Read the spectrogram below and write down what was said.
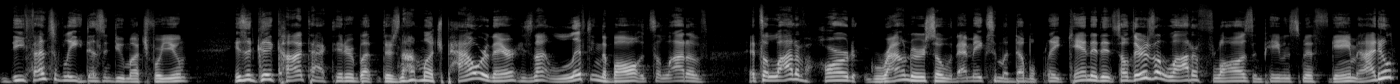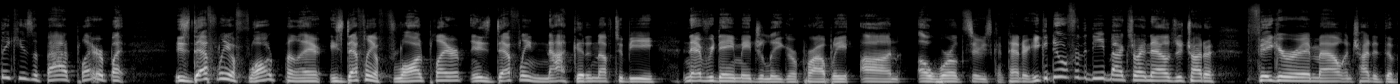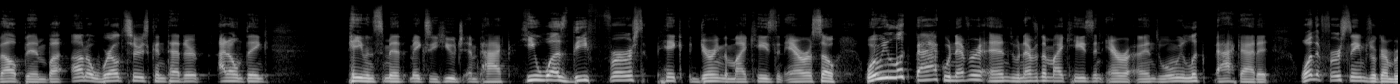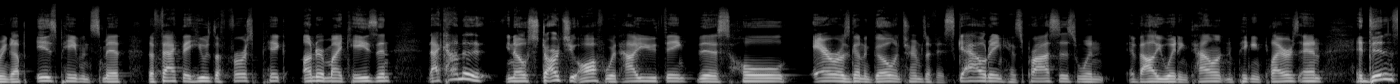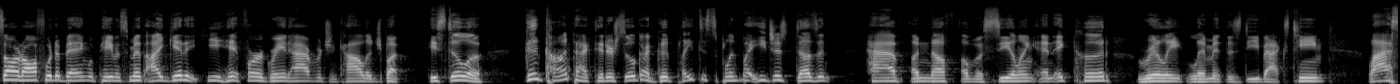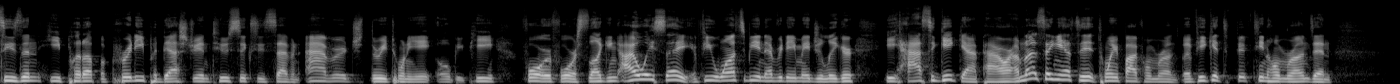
defensively, he doesn't do much for you. He's a good contact hitter, but there's not much power there. He's not lifting the ball. It's a lot of it's a lot of hard grounders, so that makes him a double play candidate. So there's a lot of flaws in Pavin Smith's game, and I don't think he's a bad player, but he's definitely a flawed player. He's definitely a flawed player, and he's definitely not good enough to be an everyday major leaguer, probably on a World Series contender. He could do it for the D backs right now as we try to figure him out and try to develop him, but on a World Series contender, I don't think Pavin Smith makes a huge impact. He was the first pick during the Mike Hazen era. So when we look back, whenever it ends, whenever the Mike Hazen era ends, when we look back at it, one of the first names we're going to bring up is Pavin Smith. The fact that he was the first pick under Mike Hazen, that kind of, you know, starts you off with how you think this whole era is going to go in terms of his scouting, his process when evaluating talent and picking players. And it didn't start off with a bang with Pavin Smith. I get it. He hit for a great average in college, but he's still a good contact hitter, still got good plate discipline, but he just doesn't have enough of a ceiling, and it could really limit this D backs team. Last season, he put up a pretty pedestrian 267 average, 328 OBP, 404 slugging. I always say if he wants to be an everyday major leaguer, he has to get gap power. I'm not saying he has to hit 25 home runs, but if he gets 15 home runs and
